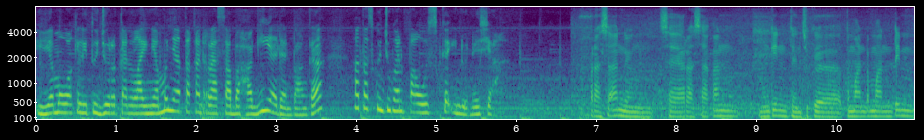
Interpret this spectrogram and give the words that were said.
Ia mewakili tujuh rekan lainnya menyatakan rasa bahagia dan bangga atas kunjungan Paus ke Indonesia. Perasaan yang saya rasakan mungkin dan juga teman-teman tim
